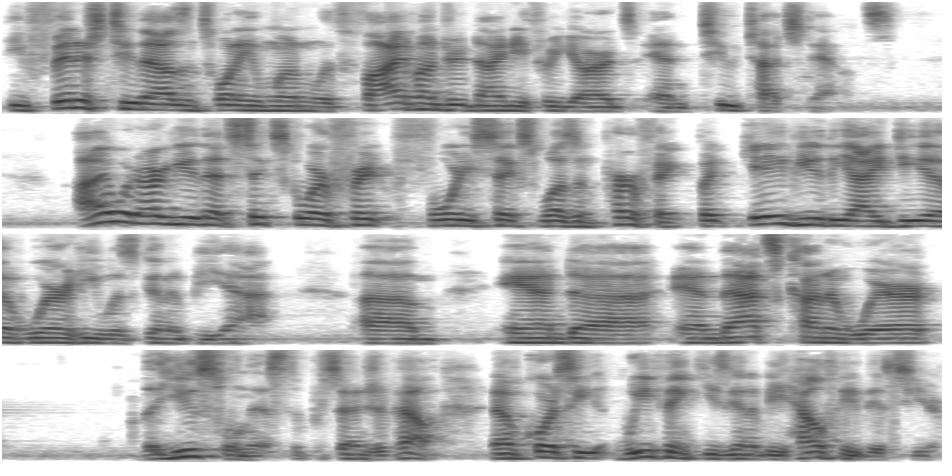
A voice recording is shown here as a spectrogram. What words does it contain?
He finished 2021 with 593 yards and two touchdowns. I would argue that SIC score 46 wasn't perfect, but gave you the idea of where he was going to be at. Um, and uh, and that's kind of where the usefulness, the percentage of health. Now, of course, he we think he's going to be healthy this year.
